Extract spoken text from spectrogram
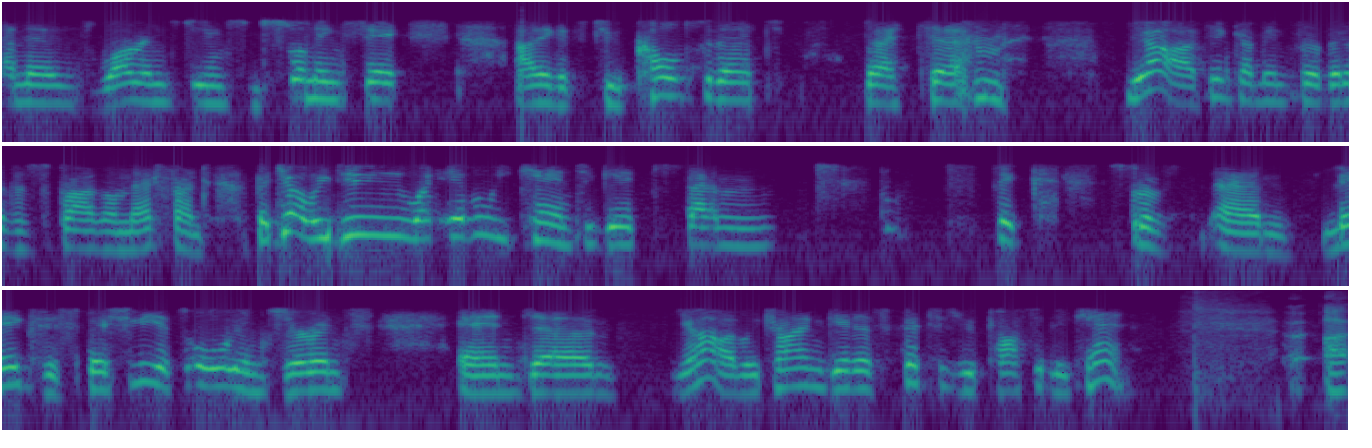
runners. Warren's doing some swimming sets. I think it's too cold for that. But, um, yeah, I think I'm in for a bit of a surprise on that front. But yeah, we do whatever we can to get um, thick sort of um, legs, especially. It's all endurance, and um, yeah, we try and get as fit as we possibly can. Uh,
